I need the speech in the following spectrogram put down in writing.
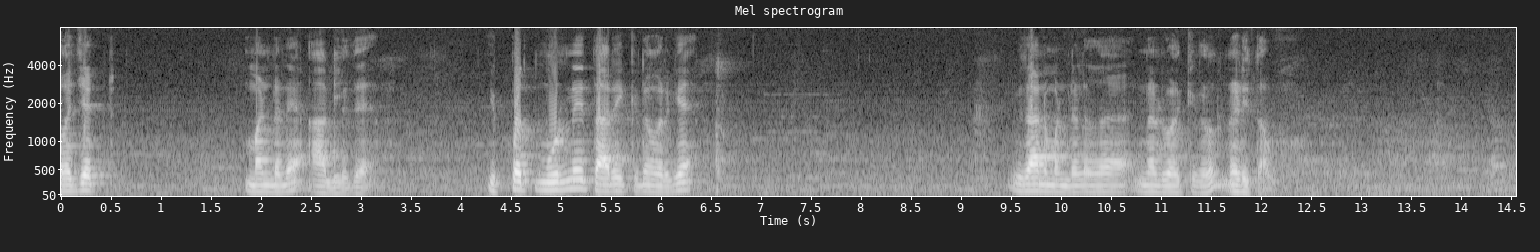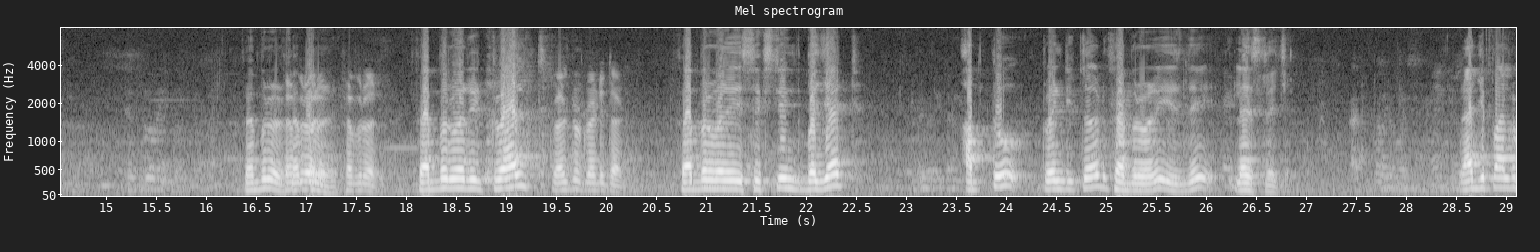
ಬಜೆಟ್ ಮಂಡನೆ ಆಗಲಿದೆ. ಇಪ್ಪತ್ತ್ಮೂರನೇ ತಾರೀಕಿನವರೆಗೆ ವಿಧಾನಮಂಡಲದ ನಡವಳಿಕೆಗಳು ನಡೀತಾವೆ. February February February. February. Twelfth 12 to 23rd. February sixteenth budget up to twenty third February is the legislature ರಾಜ್ಯಪಾಲರ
